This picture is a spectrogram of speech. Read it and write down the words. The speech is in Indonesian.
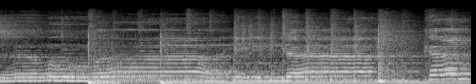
Semua indah kan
